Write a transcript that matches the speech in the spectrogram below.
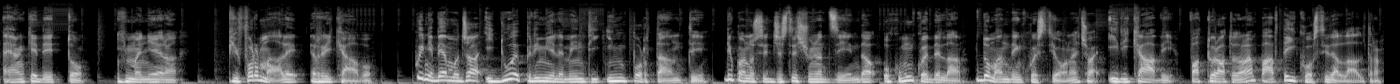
è anche detto in maniera più formale ricavo. Quindi abbiamo già i due primi elementi importanti di quando si gestisce un'azienda o comunque della domanda in questione, cioè i ricavi fatturato da una parte e i costi dall'altra.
